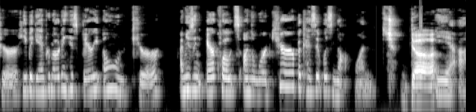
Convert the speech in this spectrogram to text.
cure, he began promoting his very own cure. I'm using air quotes on the word cure because it was not one. Duh. Yeah.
